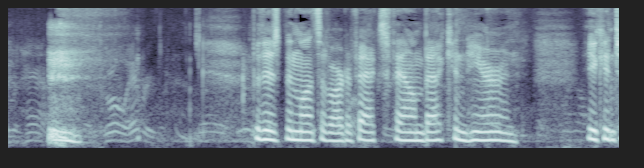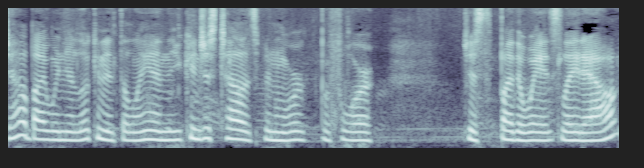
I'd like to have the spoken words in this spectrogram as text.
but there's been lots of artifacts found back in here, and you can tell by when you're looking at the land, you can just tell it's been worked before just by the way it's laid out.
